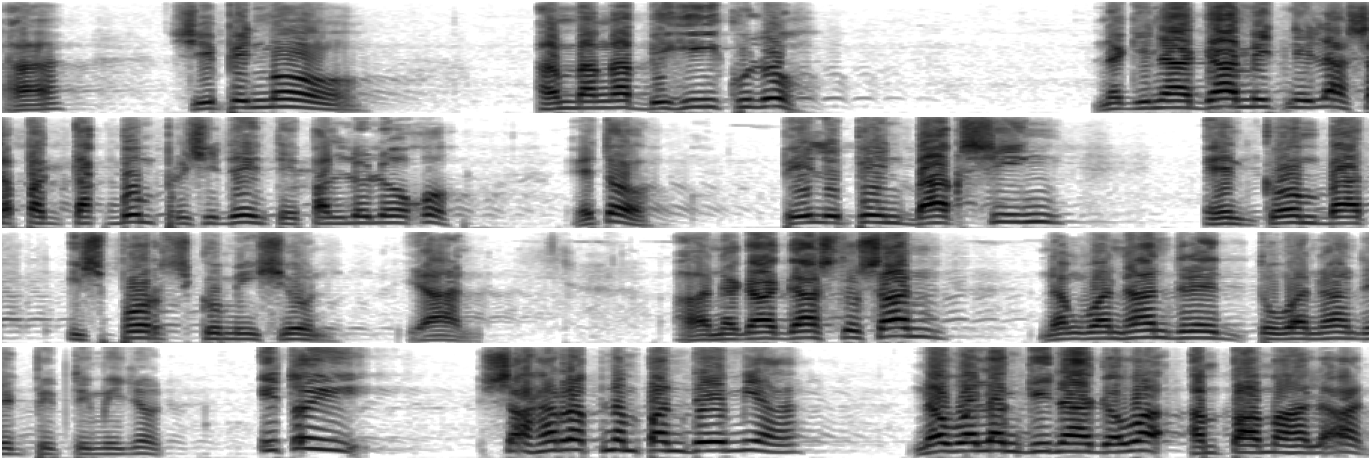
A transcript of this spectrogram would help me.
Ha? Sipin mo, ang mga bihikulo na ginagamit nila sa pagtakbong presidente, panluloko. Ito, Philippine Boxing and Combat Sports Commission. Yan. Uh, nagagastusan ng 100 to 150 million. Ito'y sa harap ng pandemya na walang ginagawa ang pamahalaan.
